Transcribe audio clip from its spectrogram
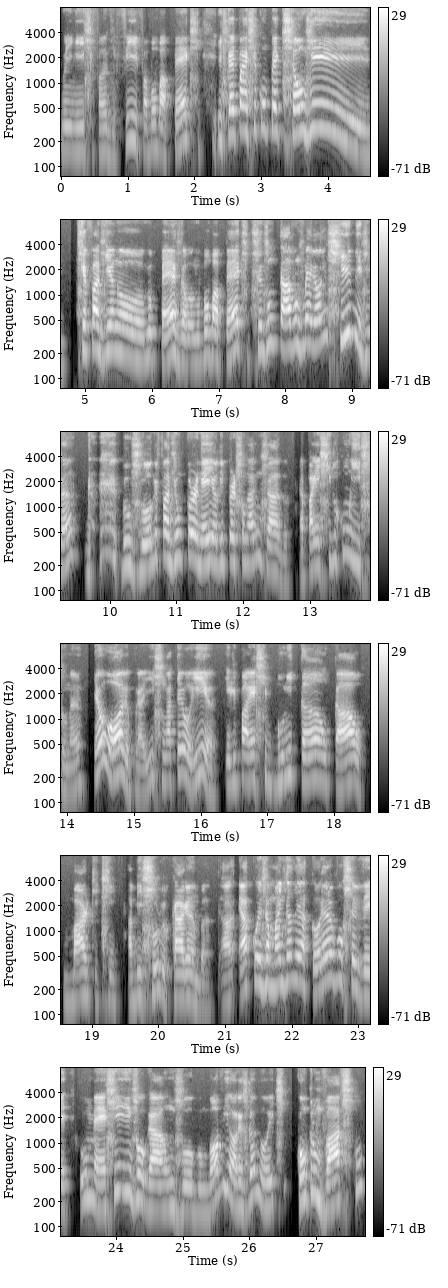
do início, falando de FIFA, Bomba Pack, e que aí parece competição de que fazia no, no PEGA, no Bomba Pack, que juntavam os melhores times, né? Do jogo e fazia um torneio ali personalizado. É parecido com isso, né? Eu olho para isso, na teoria, ele parece bonitão, tal, marketing absurdo, caramba. É a coisa mais aleatória é você ver o Messi jogar um jogo 9 horas da noite contra um Vasco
